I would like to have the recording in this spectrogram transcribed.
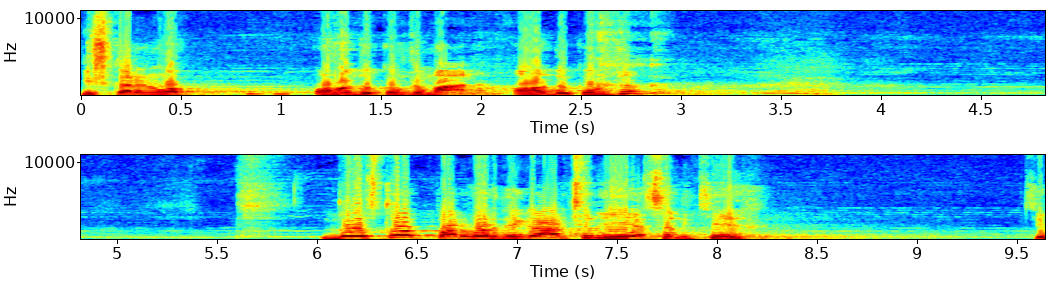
یہ کران اہد حکم چھُ مانان اہد حکم چھُ دوستو پروردگار چھُنہٕ یژھان کینٛہہ کہ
